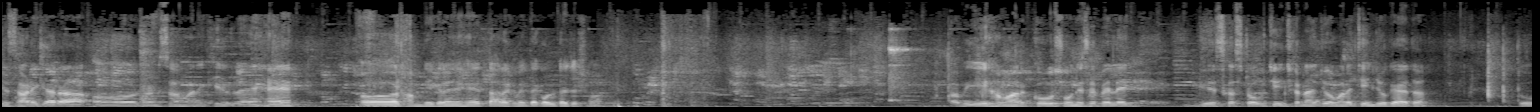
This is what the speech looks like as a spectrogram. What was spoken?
के साढ़े ग्यारह और रणसा हमारे खेल रहे हैं और हम देख रहे हैं तारक मेहता का उल्टा चश्मा। अभी हमारे को सोने से पहले गैस का स्टोव चेंज करना है, जो हमारा चेंज हो गया था तो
